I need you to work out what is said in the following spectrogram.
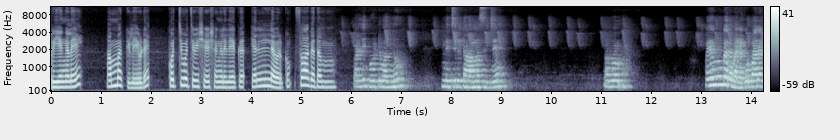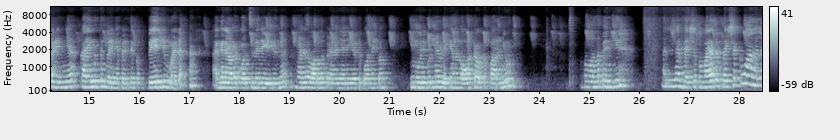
പ്രിയങ്ങളെ അമ്മക്കിളിയുടെ കൊച്ചു കൊച്ചു വിശേഷങ്ങളിലേക്ക് എല്ലാവർക്കും സ്വാഗതം. പള്ളി പോയിട്ട് വന്നു. ഇന്നിച്ചിരി താമസിച്ച്. അപ്പം ഭയങ്കര മഴ. കുർബാന കഴിഞ്ഞ് കൈമുത്തും കഴിഞ്ഞപ്പോഴത്തേക്കും പെരും മഴ. അങ്ങനെ അവിടെ കുറച്ചു നേരം ഇരുന്ന് മഴ തോർന്നപ്പോഴാണ് ഞാൻ ഇങ്ങോട്ട് പോകുന്നത് ഇപ്പം ഈ മോനിക്കുട്ടിനെ വിളിക്കാനുള്ള ഓട്ടോ ഒക്കെ പറഞ്ഞു. അപ്പോൾ വന്നപ്പോൾ എനിക്ക് നല്ല വിശപ്പ് വയറ് വിശക്കുവാന്നല്ല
